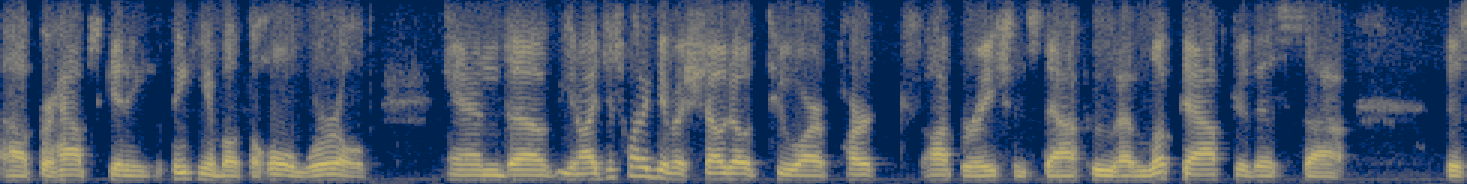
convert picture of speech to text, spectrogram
uh, perhaps getting thinking about the whole world. And uh, you know, I just want to give a shout out to our parks operations staff who have looked after this uh, this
